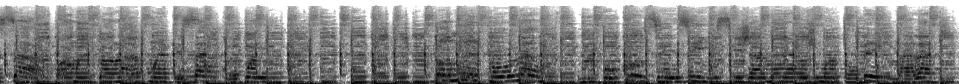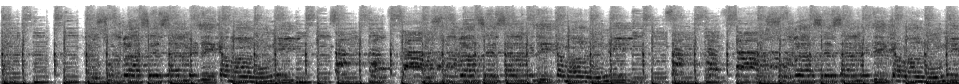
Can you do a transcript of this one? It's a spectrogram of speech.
Sa, pan mwen plan la pwen pe sa kompon. Pan mwen la, Mpoko sezi si jamais un jour m'en tomber malade. C'est ça le médicament non ni. C'est ça le médicament non ni. Le médicament non ni.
